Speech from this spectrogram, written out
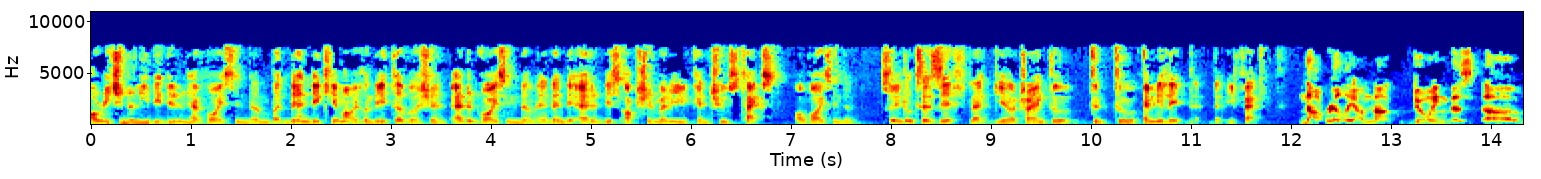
Originally, they didn't have voice in them, but then they came out with a later version, added voice in them, and then they added this option whether you can choose text or voice in them. So it looks as if like you're trying to, to, to emulate that, that effect. Not really. I'm not doing this uh,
